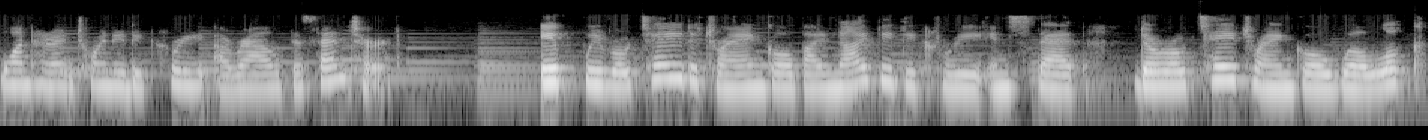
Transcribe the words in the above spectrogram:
120 degree around the center. If we rotate the triangle by 90 degree instead, the rotate triangle will look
